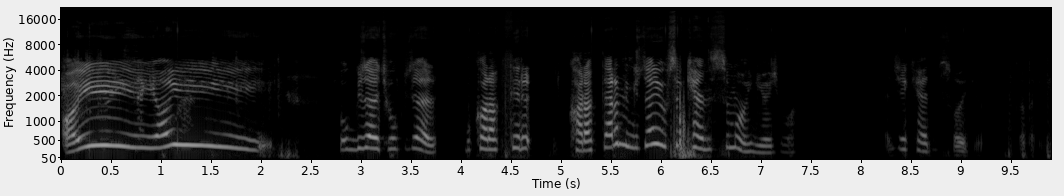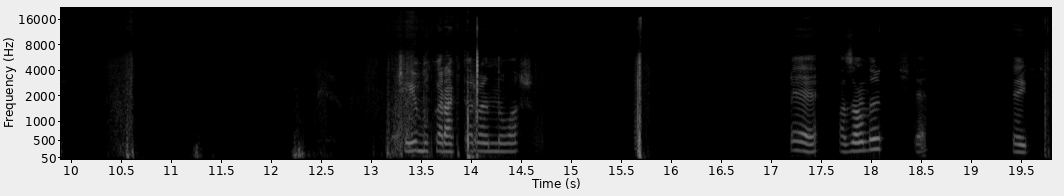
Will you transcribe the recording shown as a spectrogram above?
Ay ay. Çok güzel çok güzel. Bu karakter karakter mi güzel yoksa kendisi mi oynuyor acaba? Bence kendisi oynuyor. Bu kadar iyi. Çünkü bu karakter bende var. E kazandık işte. Ne güzel.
